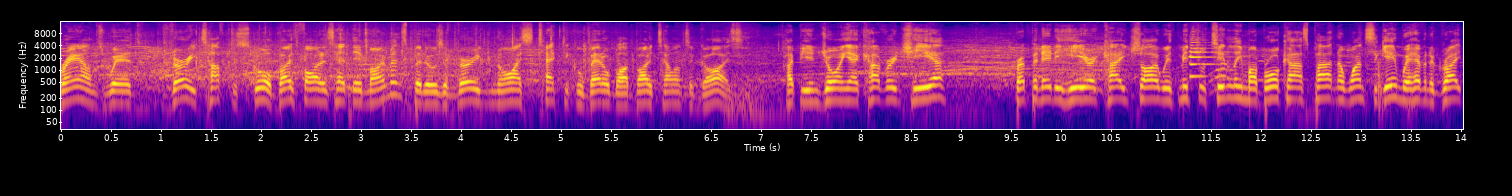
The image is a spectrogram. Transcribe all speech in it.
rounds where very tough to score. Both fighters had their moments, but it was a very nice tactical battle by both talented guys. Hope you're enjoying our coverage here. Brett Bonetti here at Cage Side with Mitchell Tinley, my broadcast partner. Once again, we're having a great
